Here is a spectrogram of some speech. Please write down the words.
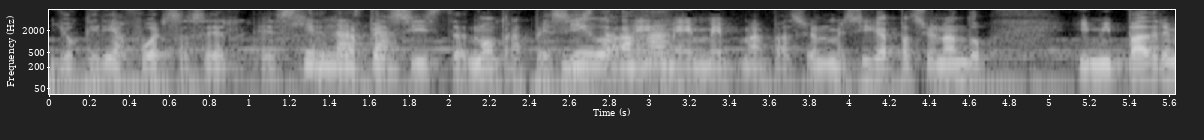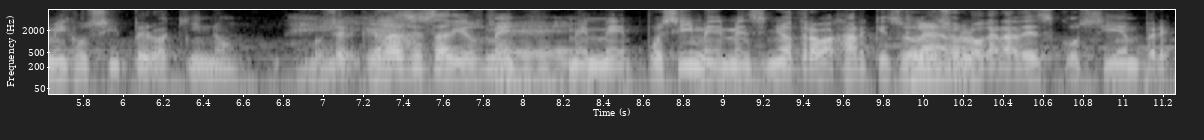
yo quería fuerza ser este, Gimnasta. trapecista. No, trapecista, Digo, me, me, me, me apasiona, me sigue apasionando. Y mi padre me dijo, sí, pero aquí no. O sea, gracias a Dios me, ¿Qué? me, me- pues sí, me, me enseñó a trabajar, que eso, Claro. eso lo agradezco siempre.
